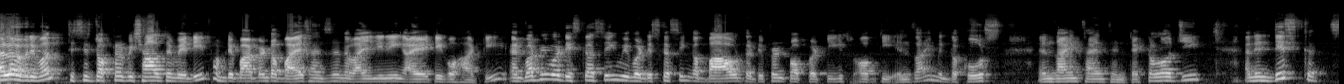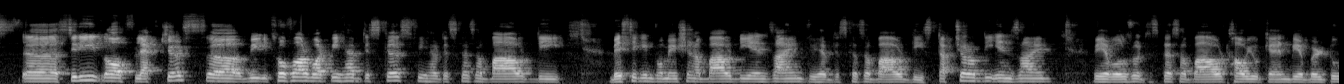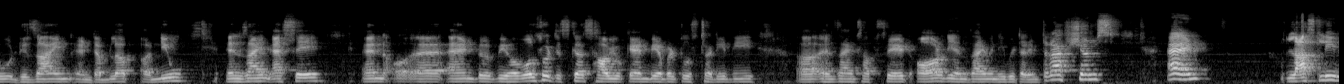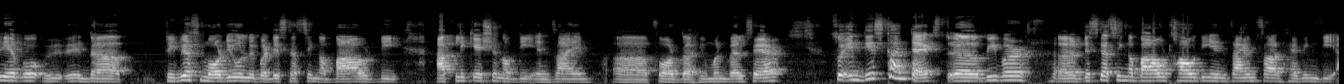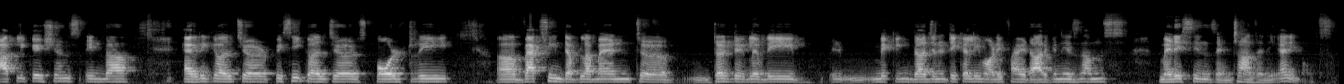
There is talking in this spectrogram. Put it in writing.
Hello everyone, this is Dr. Vishal Trivedi from Department of Biosciences and Bioengineering IIT Guwahati and what we were discussing, we were discussing about the different properties of the enzyme in the course Enzyme Science and Technology. And in this uh, series of lectures, uh, we so far what we have discussed, we have discussed about the basic information about the enzymes, we have discussed about the structure of the enzyme, we have also discussed about how you can be able to design and develop a new enzyme assay. And uh, and we have also discussed how you can be able to study the uh, enzyme substrate or the enzyme inhibitor interactions. And lastly we have uh, in the previous module we were discussing about the application of the enzyme uh, for the human welfare so in this context, uh, we were uh, discussing about how the enzymes are having the applications in the agriculture, pisciculture, poultry, uh, vaccine development, uh, drug delivery, making the genetically modified organisms, medicines and transgenic animals.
